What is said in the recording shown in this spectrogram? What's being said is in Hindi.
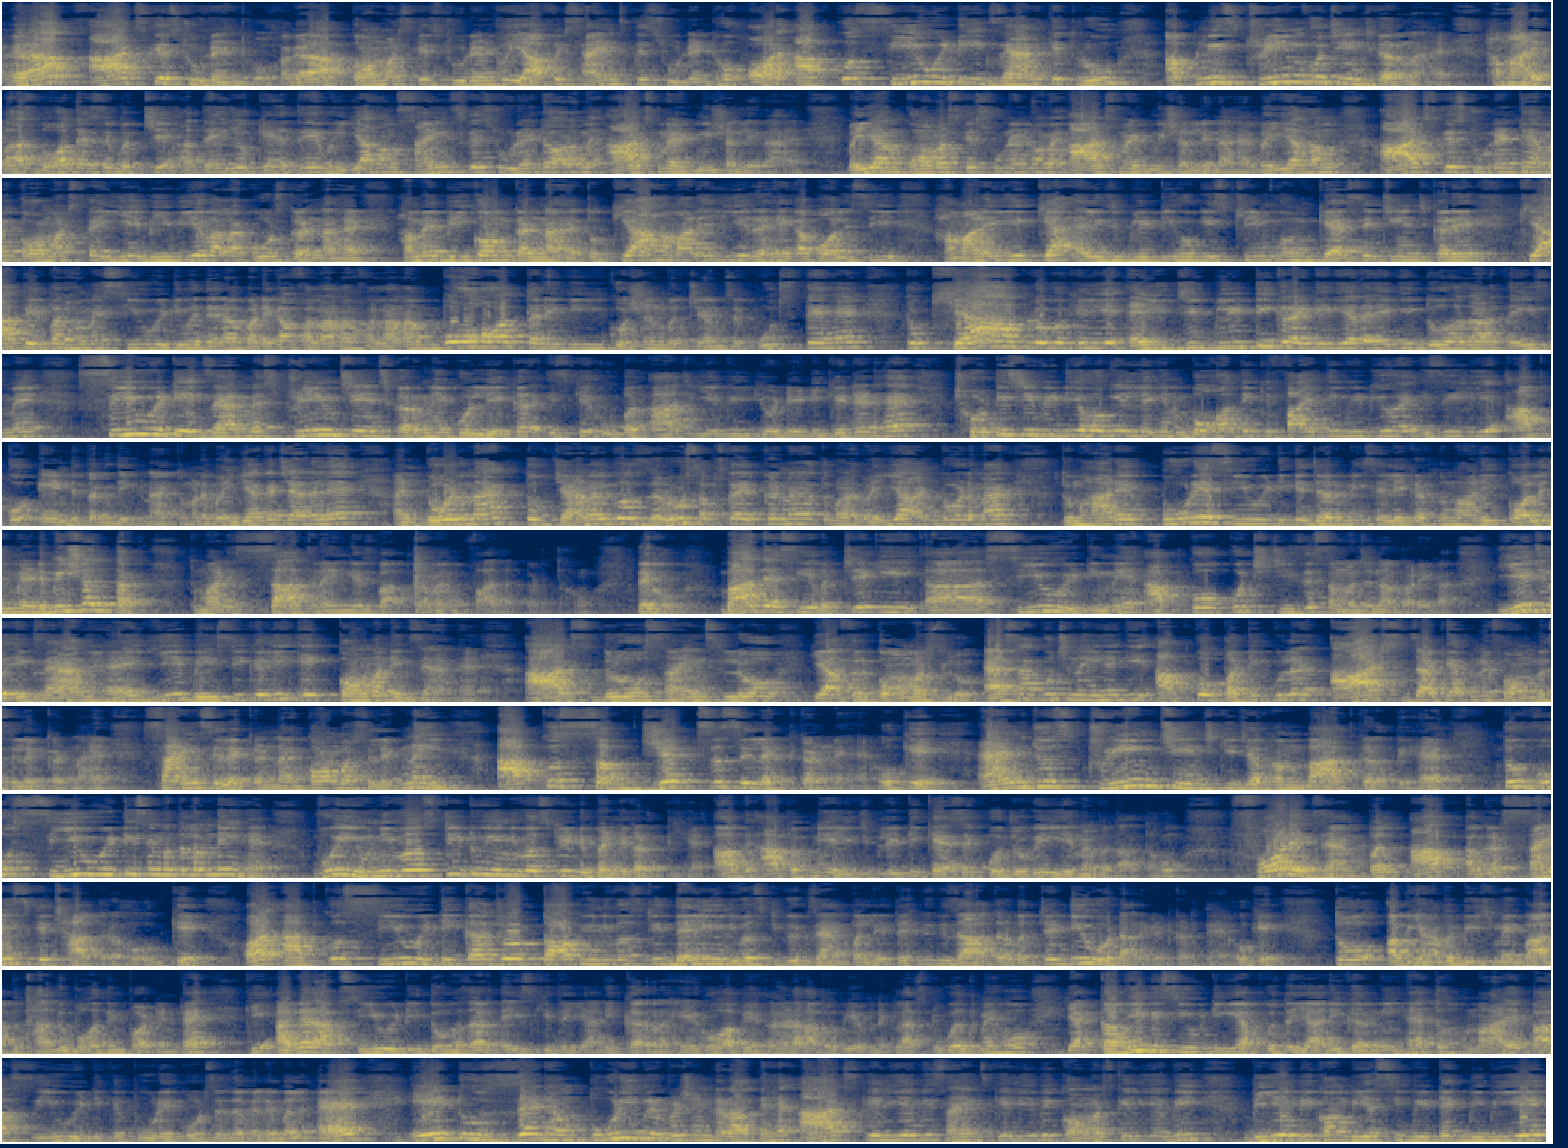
अगर आप आर्ट्स के स्टूडेंट हो, अगर आप कॉमर्स के स्टूडेंट हो या फिर साइंस के स्टूडेंट हो और आपको सीयूईटी एग्ज़ाम के थ्रू अपनी स्ट्रीम को चेंज करना है, हमारे पास बहुत ऐसे बच्चे आते हैं जो कहते हैं, भैया, हम साइंस के स्टूडेंट है और हमें आर्ट्स में एडमिशन लेना है। भैया, हम कॉमर्स के स्टूडेंट हमें आर्ट्स में एडमिशन लेना है। भैया, हम आर्ट्स के स्टूडेंट है, हमें कॉमर्स का ये बीबीए वाला कोर्स करना है, हमें बीकॉम करना है। तो क्या हमारे लिए रहेगा पॉलिसी हमारे लिए क्या एलिजिबिलिटी होगी स्ट्रीम को हम कैसे चेंज करें? क्या पेपर हमें सीयूईटी में देना पड़ेगा? फलाना फलाना बहुत तरीके की क्वेश्चन बच्चे हमसे पूछते हैं। तो क्या आप लोगों के लिए एलिजिबिलिटी क्राइटेरिया रहेगी दो 2023 में सीयूईटी एग्ज़ाम में स्ट्रीम चेंज करने को लेकर। इसके ऊपर आज ये वीडियो डेडिकेटेड है। छोटी सी वीडियो होगी, लेकिन बहुत ही किफायती वीडियो है, इसीलिए आपको एंड तक देखना है। तुम्हारे भैया का चैनल है अनटोल्ड मैक तो चैनल को ज़रूर सब्सक्राइब करना है। तुम्हारे भैया अनटोल्ड मैक तुम्हारे पूरे सीयूईटी के जर्नी से लेकर तुम्हारी कॉलेज में एडमिशन तक तुम्हारे साथ रहेंगे इस बात का मैं वादा करता हूँ। देखो, बात ऐसी है बच्चे की सीयूईटी में आपको कुछ चीज़ें समझना पड़ेगा। ये जो एग्ज़ाम है, ये बेसिकली एक कॉमन एग्ज़ाम है। आर्ट्स लो साइंस लो या फिर कॉमर्स लो ऐसा कुछ नहीं है। कि आपको पर्टिकुलर आर्ट्स जाके अपने फॉर्म में सिलेक्ट करना है साइंस सिलेक्ट करना है कॉमर्स सिलेक्ट नहीं, आपको सब्जेक्ट सिलेक्ट करने हैं ओके एंड जो स्ट्रीम चेंज की जब हम बात करते हैं तो वो सीयूईटी से मतलब नहीं है, वो यूनिवर्सिटी टू यूनिवर्सिटी डिपेंड करती है। अब आप अपनी एलिजिबिलिटी कैसे खोजोगे, ये मैं बताता हूँ। फॉर एग्ज़ाम्पल आप अगर साइंस के छात्र हो ओके और आपको सीयूईटी का जो टॉप यूनिवर्सिटी दिल्ली यूनिवर्सिटी को एग्ज़ाम्पल लेते हैं, क्योंकि ज़्यादातर बच्चे डी टारगेट करते हैं ओके तो अब यहाँ पे बीच में एक बात बता दू, बहुत इंपॉर्टेंट है कि अगर आप सीयूईटी 2023 की तैयारी कर रहे हो, अभी अगर आप अभी अपने क्लास ट्वेल्थ में हो, या कभी भी सीयूईटी की आपको तैयारी करनी है तो हमारे पास सीयूईटी के पूरे कोर्सेज अवेलेबल है। ए टू जेड हम पूरी प्रिपरेशन कराते हैं आर्ट्स के लिए भी साइंस के लिए भी कॉमर्स के लिए भी BA BCom BSc BTech BBA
